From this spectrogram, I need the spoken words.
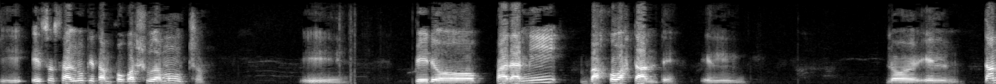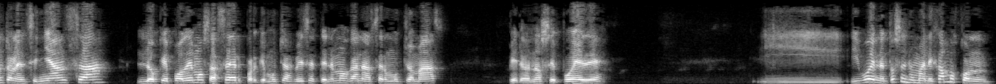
Eh, eso es algo que tampoco ayuda mucho. pero para mí bajó bastante el, el, tanto la enseñanza, lo que podemos hacer, porque muchas veces tenemos ganas de hacer mucho más, pero no se puede. Y, y bueno, entonces nos manejamos con,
